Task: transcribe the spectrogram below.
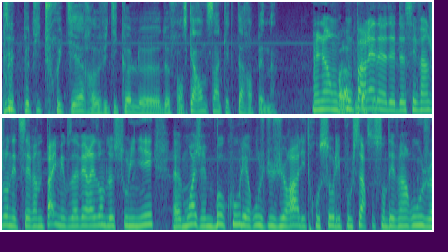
plus petite fruitière euh, viticole euh, de France, 45 hectares à peine. On, parlait de, ces vins jaunes et de ces vins de paille, mais vous avez raison de le souligner. Euh, moi, j'aime beaucoup les rouges du Jura, les Trousseau, les Poulsards. Ce sont des vins rouges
